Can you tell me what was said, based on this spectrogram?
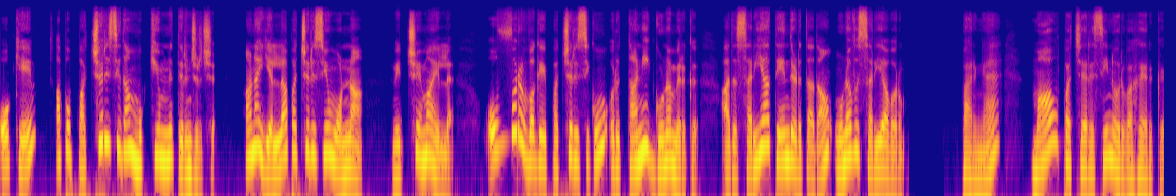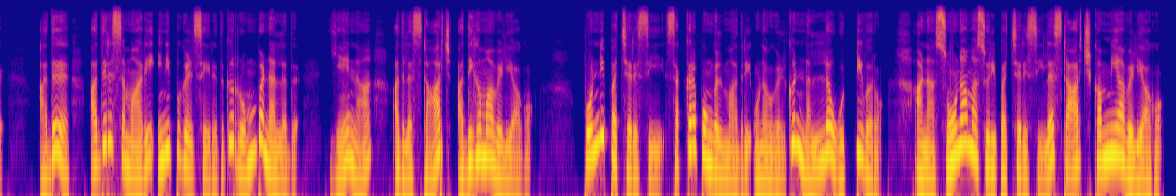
ஓகே அப்போ பச்சரிசி தான் முக்கியம்னு தெரிஞ்சிருச்சு. ஆனா எல்லா பச்சரிசியும் ஒன்னா நிச்சயமா இல்ல. ஒவ்வொரு வகை பச்சரிசிக்கும் ஒரு தனி குணம் இருக்கு. அதை சரியா தேர்ந்தெடுத்தாதான் உணவு சரியா வரும். பாருங்க மாவு பச்சரிசின்னு ஒரு வகை இருக்கு. அது அதிரச மாதிரி இனிப்புகள் செய்யறதுக்கு ரொம்ப நல்லது. ஏன்னா அதுல ஸ்டார்ச் அதிகமா வெளியாகும். பொன்னி பச்சரிசி சக்கரை பொங்கல் மாதிரி உணவுகளுக்கு நல்லா ஒட்டி வரும். ஆனா சோனா மசூரி பச்சரிசியில ஸ்டார்ச் கம்மியா வெளியாகும்.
